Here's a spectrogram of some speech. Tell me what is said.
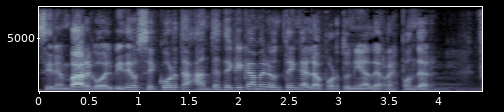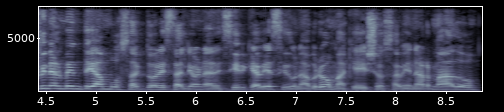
Sin embargo, el video se corta antes de que Cameron tenga la oportunidad de responder. Finalmente ambos actores salieron a decir que había sido una broma que ellos habían armado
